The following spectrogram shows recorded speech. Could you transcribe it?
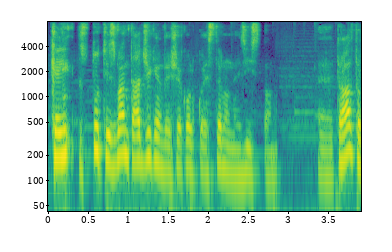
che, tutti svantaggi che invece col Quest non esistono. Eh, tra l'altro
